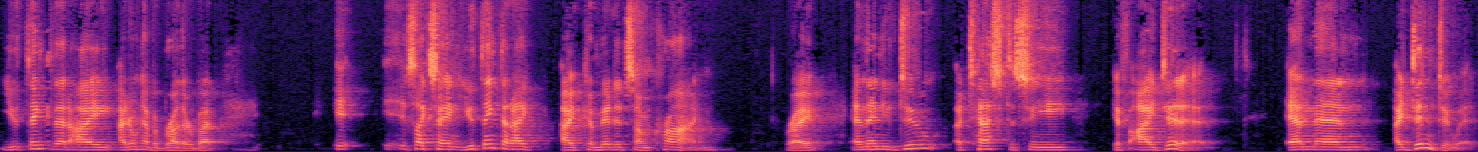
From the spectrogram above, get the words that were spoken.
you think that I I don't have a brother, but it it's like saying you think that I I committed some crime, right? And then you do a test to see if I did it. And then I didn't do it.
